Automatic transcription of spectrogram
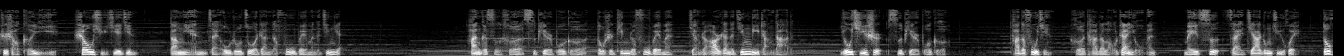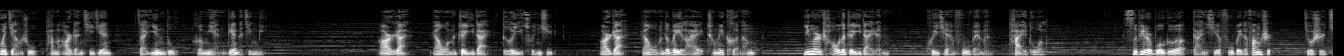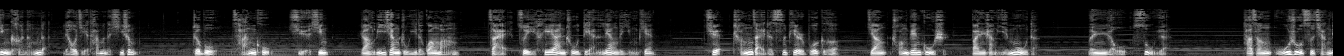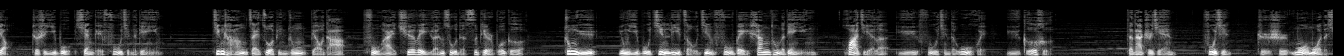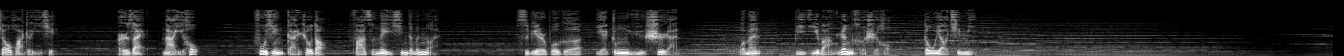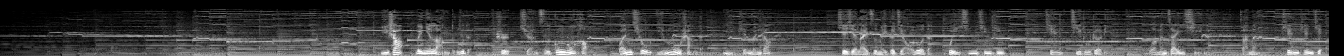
至少可以稍许接近当年在欧洲作战的父辈们的经验。汉克斯和斯皮尔伯格都是听着父辈们讲着二战的经历长大的，尤其是斯皮尔伯格，他的父亲和他的老战友们。每次在家中聚会，都会讲述他们二战期间在印度和缅甸的经历。二战让我们这一代得以存续，二战让我们的未来成为可能。婴儿潮的这一代人，亏欠父辈们太多了。斯皮尔伯格感谢父辈的方式，就是尽可能的了解他们的牺牲。这部残酷血腥，让理想主义的光芒。在最黑暗处点亮的影片，却承载着斯皮尔伯格将床边故事搬上银幕的温柔夙愿。他曾无数次强调，这是一部献给父亲的电影。经常在作品中表达父爱缺位元素的斯皮尔伯格，终于用一部尽力走进父辈伤痛的电影，化解了与父亲的误会与隔阂。在那之前，父亲只是默默的消化这一切；而在那以后，父亲感受到发自内心的温暖。斯皮尔伯格也终于释然，我们比以往任何时候都要亲密。以上为您朗读的是选自公众号“环球银幕”上的一篇文章。谢谢来自每个角落的慧心倾听，请记住这里，我们在一起呢，咱们天天见。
